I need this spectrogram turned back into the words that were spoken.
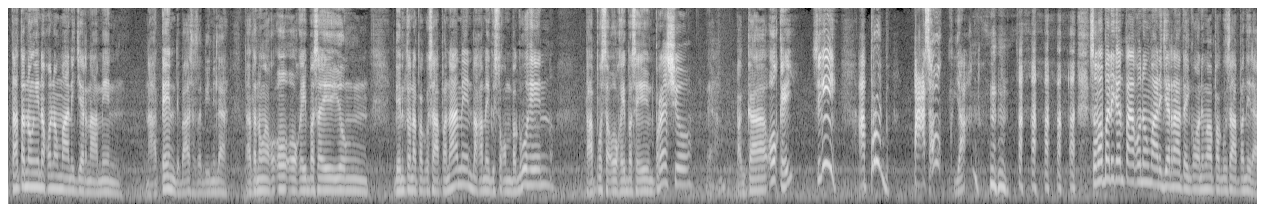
tatanungin ako ng manager namin natin, 'di ba? Sasabihin nila, tatanong ako, "Oh, okay ba sa yung ganito na pag-usapan namin? Baka may gusto kong baguhin." Tapos sa okay ba sa yung presyo? Yan. Pagka okay, sige, approve. Pasok! Yan. so babalikan pa ako ng manager natin kung ano yung mga pag-usapan nila.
